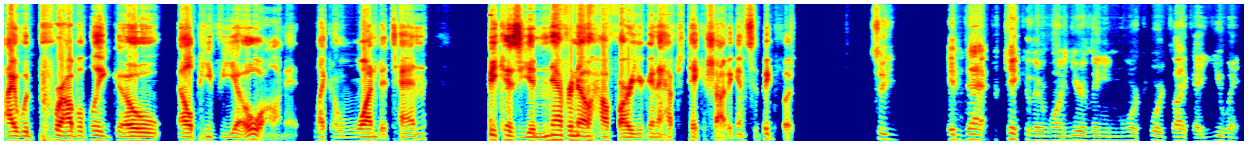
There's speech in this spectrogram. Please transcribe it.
I would probably go LPVO on it, like a one to ten, because you never know how far you're going to have to take a shot against the Bigfoot. So in that particular one, you're leaning more towards like a you went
